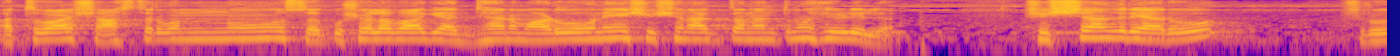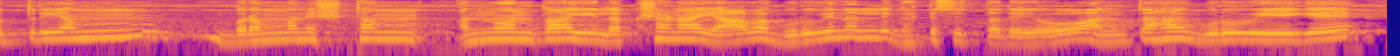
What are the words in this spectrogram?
ಅಥವಾ ಶಾಸ್ತ್ರವನ್ನು ಸಕುಶಲವಾಗಿ ಅಧ್ಯಯನ ಮಾಡುವವನೇ ಶಿಷ್ಯನಾಗ್ತಾನಂತನೂ ಹೇಳಿಲ್ಲ. ಶಿಷ್ಯ ಅಂದರೆ ಯಾರು? ಶ್ರೋತ್ರಿಯಂ ಬ್ರಹ್ಮನಿಷ್ಠಂ ಅನ್ನುವಂಥ ಈ ಲಕ್ಷಣ ಯಾವ ಗುರುವಿನಲ್ಲಿ ಘಟಿಸುತ್ತದೆಯೋ ಅಂತಹ ಗುರುವಿಗೆ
